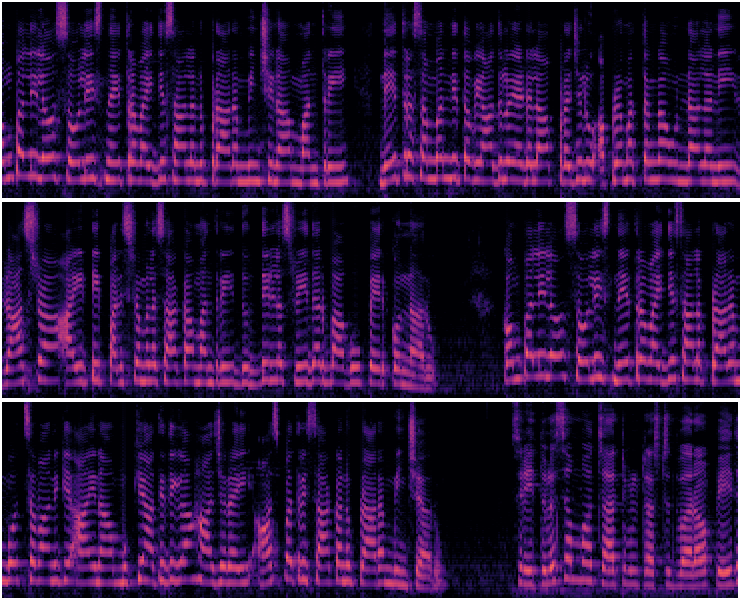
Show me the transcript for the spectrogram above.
కొంపల్లిలో సోలీస్ నేత్ర వైద్యశాలను ప్రారంభించిన మంత్రి నేత్ర సంబంధిత వ్యాధుల ఎడల ప్రజలు అప్రమత్తంగా ఉండాలని రాష్ట్ర ఐటీ పరిశ్రమల శాఖ మంత్రి దుద్దిళ్ళ శ్రీధర్ బాబు పేర్కొన్నారు. కొంపల్లిలో సోలీస్ నేత్ర వైద్యశాల ప్రారంభోత్సవానికి ఆయన ముఖ్య అతిథిగా హాజరై ఆసుపత్రి శాఖను ప్రారంభించారు. శ్రీ తులసమ్మ చారిటబుల్ ట్రస్ట్ ద్వారా పేద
